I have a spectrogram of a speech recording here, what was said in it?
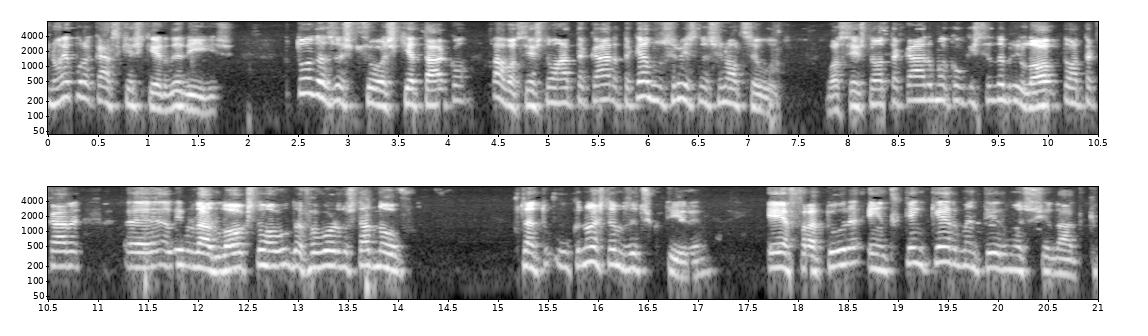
não é por acaso que a esquerda diz que todas as pessoas que atacam, pá, vocês estão a atacar, atacamos o Serviço Nacional de Saúde, vocês estão a atacar uma conquista de abril, logo estão a atacar uh, a liberdade, logo estão a, a favor do Estado Novo. Portanto, o que nós estamos a discutir é a fratura entre quem quer manter uma sociedade que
